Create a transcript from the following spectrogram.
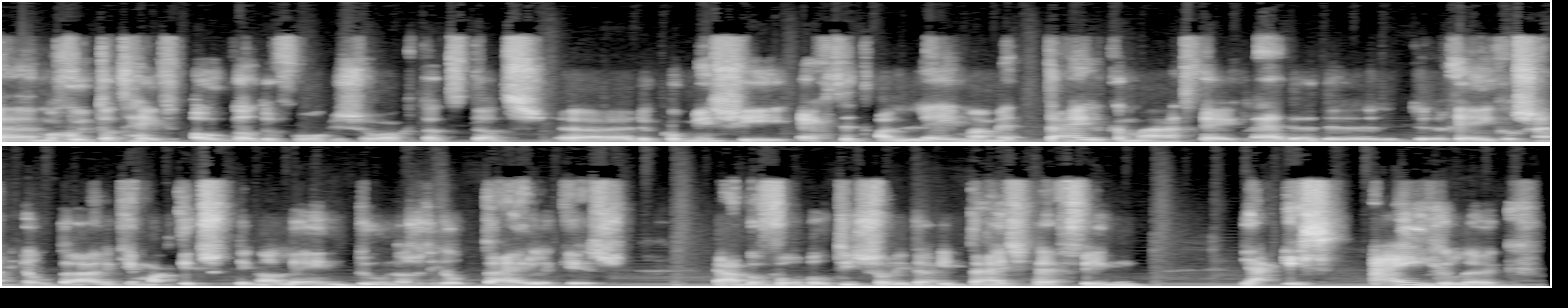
Uh, maar goed, dat heeft ook wel ervoor gezorgd dat, dat uh, de commissie echt het alleen maar met tijdelijke maatregelen. Hè, de, de, de regels zijn heel duidelijk. Je mag dit soort dingen alleen doen als het heel tijdelijk is. Ja, bijvoorbeeld die solidariteitsheffing ja, is eigenlijk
